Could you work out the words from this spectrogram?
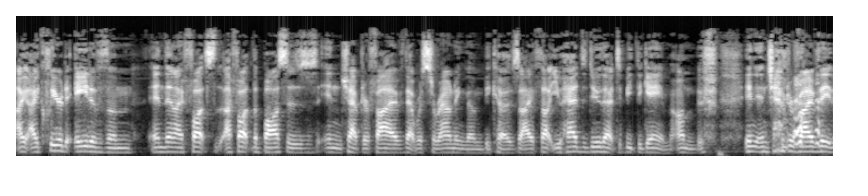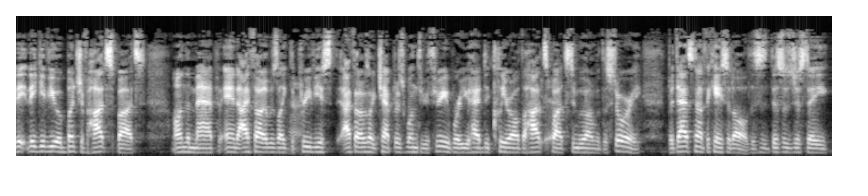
I I cleared eight of them and then I fought I fought the bosses in chapter five that were surrounding them because I thought you had to do that to beat the game. Um, in, in chapter five, they, they, they give you a bunch of hot spots on the map, and I thought it was like the previous. I thought it was like chapters one through three where you had to clear all the hot spots to move on with the story. But that's not the case at all. This is this is just a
